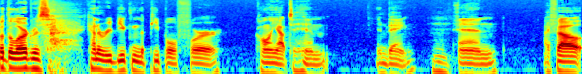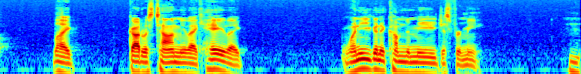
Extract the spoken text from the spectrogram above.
but the Lord was kind of rebuking the people for calling out to Him in vain, mm. and I felt like God was telling me, like, hey, like, when are you going to come to me just for me? Hmm.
